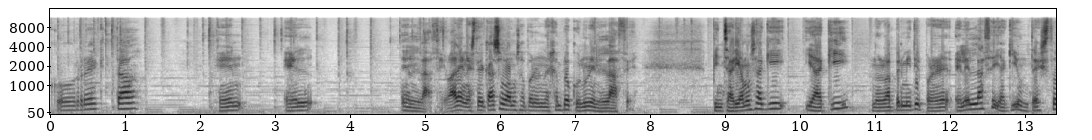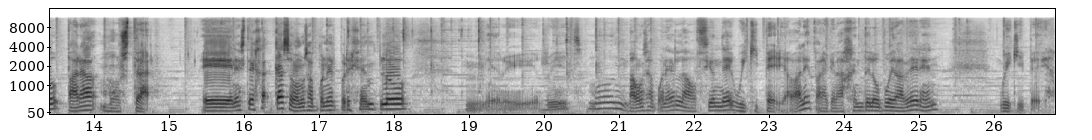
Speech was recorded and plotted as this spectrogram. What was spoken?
correcta en el enlace, ¿vale? En este caso vamos a poner un ejemplo con un enlace. Pincharíamos aquí y aquí nos va a permitir poner el enlace y aquí un texto para mostrar. Eh, en este caso vamos a poner, por ejemplo, Mary Richmond, vamos a poner la opción de Wikipedia, ¿vale? Para que la gente lo pueda ver en Wikipedia.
